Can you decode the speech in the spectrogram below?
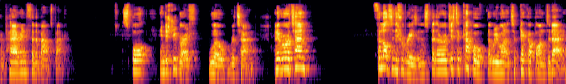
preparing for the bounce back. Sport industry growth will return. And it will return for lots of different reasons, but there are just a couple that we wanted to pick up on today.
